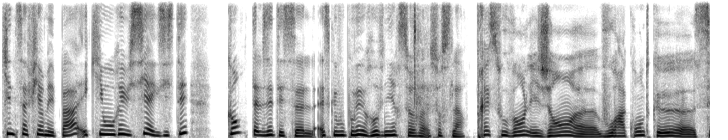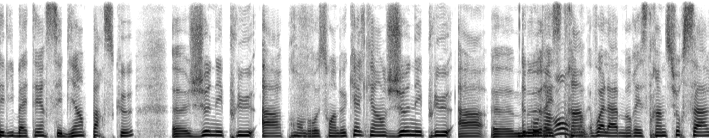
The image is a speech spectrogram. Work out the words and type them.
qui ne s'affirmaient pas et qui ont réussi à exister exister quand elles étaient seules. Est-ce que vous pouvez revenir sur, sur cela? Très souvent, les gens euh, vous racontent que euh, célibataire, c'est bien parce que euh, je n'ai plus à prendre soin de quelqu'un, je n'ai plus à euh, me restreindre, voilà, me restreindre sur ça.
